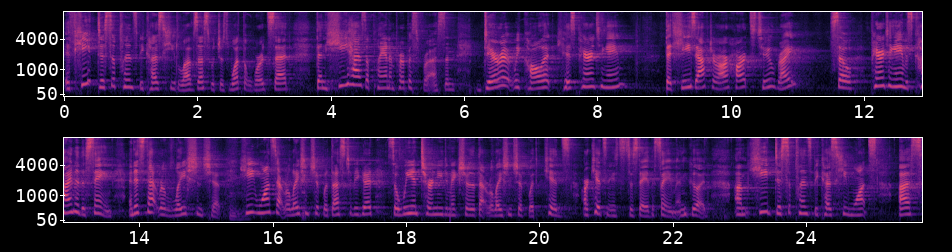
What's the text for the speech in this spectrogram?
If He disciplines because He loves us, which is what the Word said, then He has a plan and purpose for us. And dare it, we call it His parenting aim, that He's after our hearts too, right? So parenting aim is kind of the same, and it's that relationship. Mm-hmm. He wants that relationship with us to be good, so we in turn need to make sure that that relationship with kids, our kids, needs to stay the same and good. Um, he disciplines because he wants us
